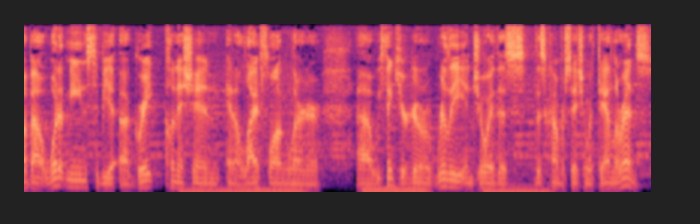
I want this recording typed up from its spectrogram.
about what it means to be a great clinician and a lifelong learner. Uh, we think you're going to really enjoy this this conversation with Dan Lorenz.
